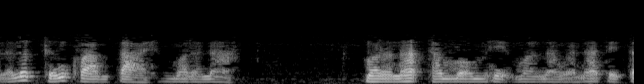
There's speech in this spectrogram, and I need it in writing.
แล้วลึกถึงความตายมรณะ มรณะธรรมมหิมรณังอนัติโต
